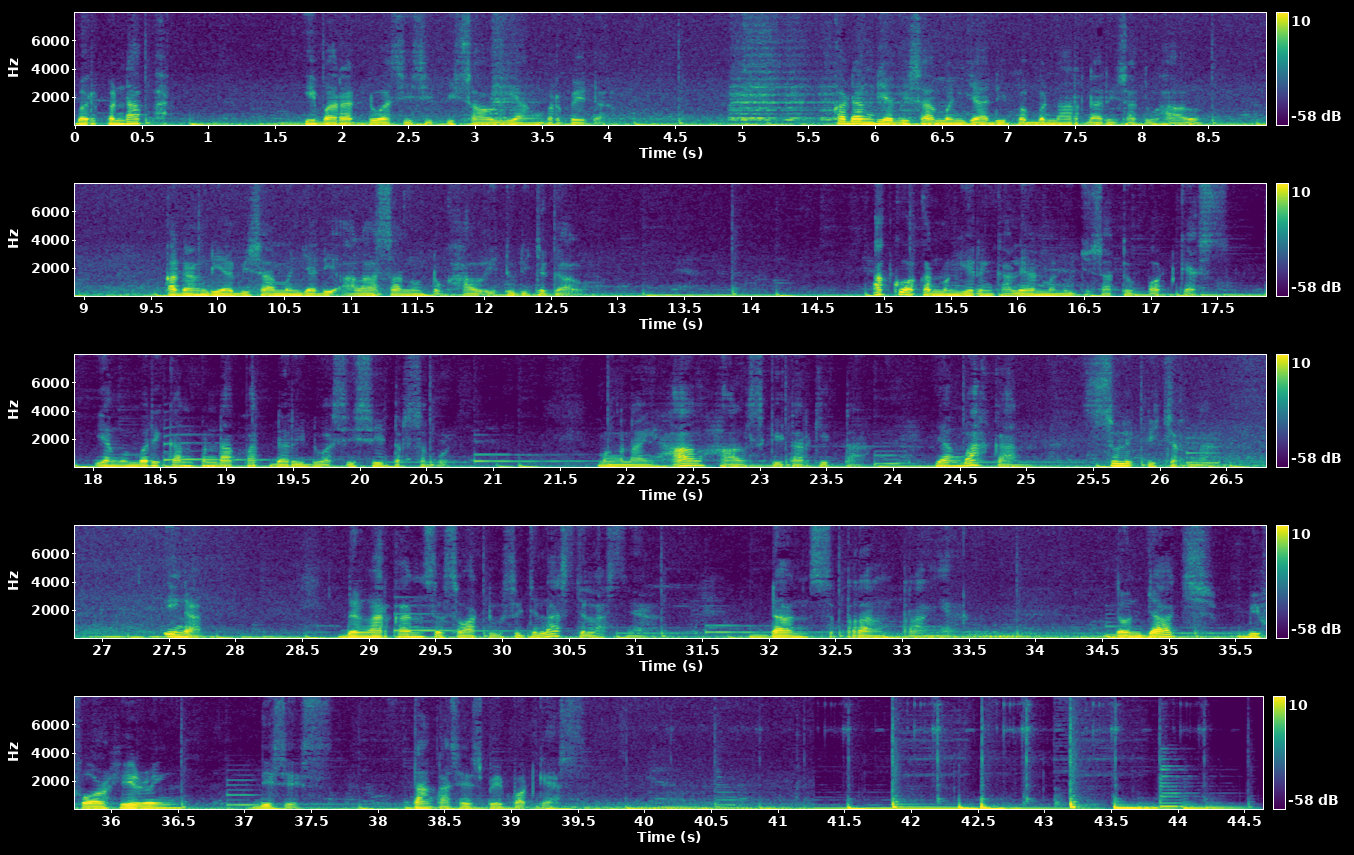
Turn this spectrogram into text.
Berpendapat ibarat dua sisi pisau yang berbeda. Kadang dia bisa menjadi pembenar dari satu hal, kadang dia bisa menjadi alasan untuk hal itu dijegal. Aku akan mengiring kalian menuju satu podcast yang memberikan pendapat dari dua sisi tersebut mengenai hal-hal sekitar kita yang bahkan sulit dicerna. Ingat, dengarkan sesuatu sejelas-jelasnya dan seterang-terangnya. Don't judge before hearing. This is Tangkas SP Podcast.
